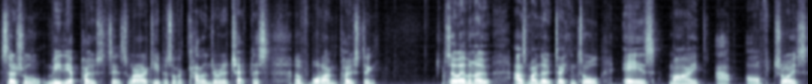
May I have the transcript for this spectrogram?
social media posts. It's where I keep a sort of calendar and a checklist of what I'm posting. So Evernote, as my note taking tool, is my app of choice.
